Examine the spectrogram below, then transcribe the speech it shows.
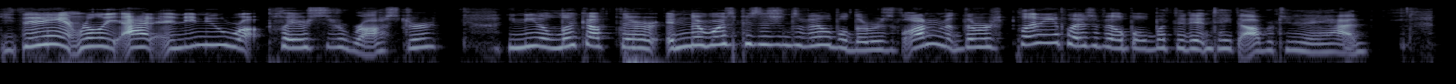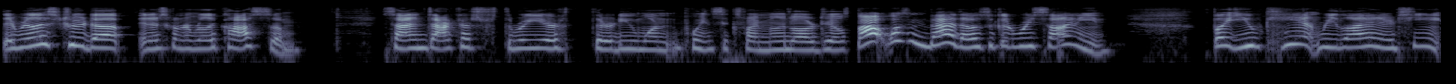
They didn't really add any new players to the roster. You need to look up there, and there was positions available. There was one, there was plenty of players available, but they didn't take the opportunity they had. They really screwed up, and it's going to really cost them. Signed Zach for three-year, thirty-one point six five million dollar deals. That wasn't bad. That was a good re-signing. But you can't rely on your team.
